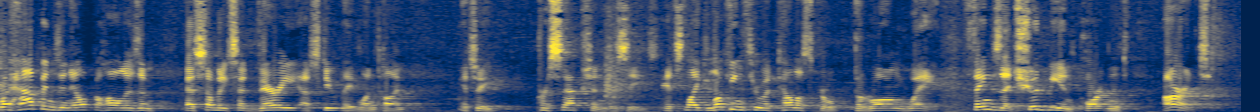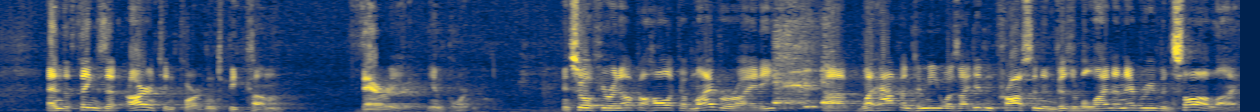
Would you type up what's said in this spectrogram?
what happens in alcoholism, as somebody said very astutely at one time, it's a perception disease. It's like looking through a telescope the wrong way. Things that should be important aren't. And the things that aren't important become very important. And so, if you're an alcoholic of my variety, uh, what happened to me was I didn't cross an invisible line, I never even saw a line.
